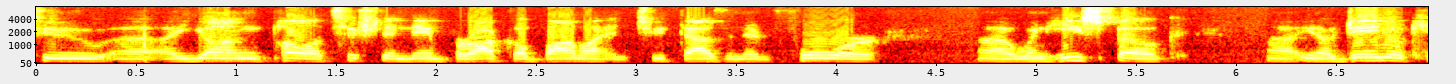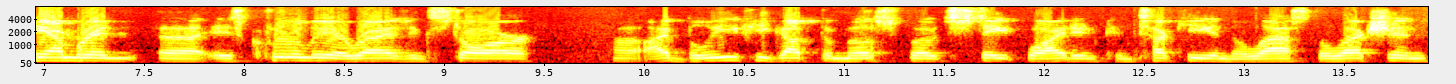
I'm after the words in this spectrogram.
to uh, a young politician named Barack Obama in 2004 uh, when he spoke. Uh, you know, Daniel Cameron uh, is clearly a rising star. I believe he got the most votes statewide in Kentucky in the last election,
